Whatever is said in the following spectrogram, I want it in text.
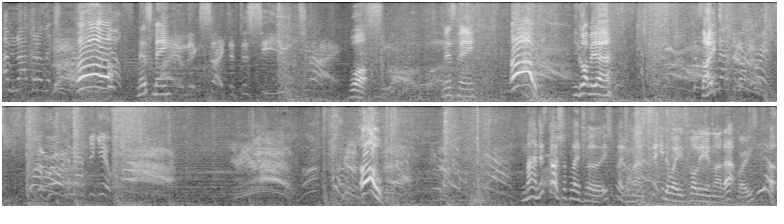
I'm not gonna let you. Oh! Miss me. I am excited to see you try. What? Miss me. Oh! You got me there. Don't Psych. come after my friends, or I'll come after you. Oh! Man, this guy should play for he should play for Man City the way he's volleying like that, bro. You see that?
